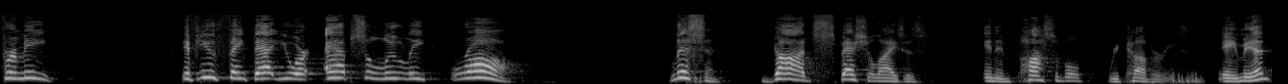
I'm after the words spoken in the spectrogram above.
for me. If you think that, you are absolutely wrong. Listen, God specializes in impossible recoveries. Amen? Amen.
